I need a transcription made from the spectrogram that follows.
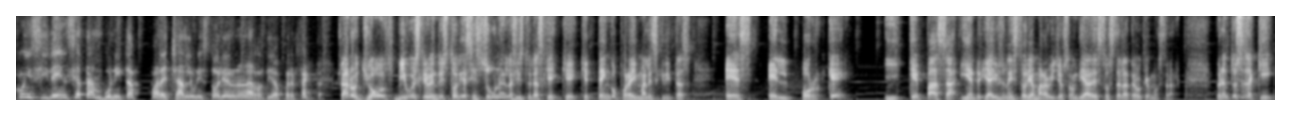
coincidencia tan bonita para echarle una historia de una narrativa perfecta. Claro, yo vivo escribiendo historias y es una de las historias que, que, que tengo por ahí mal escritas, es el por qué y qué pasa, y, y, hay una historia maravillosa, un día de estos te la tengo que mostrar. Pero entonces aquí,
